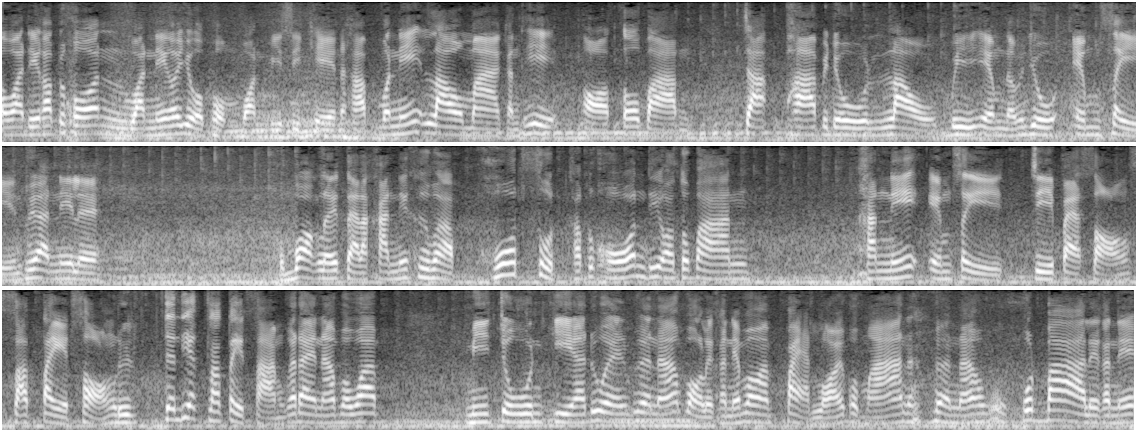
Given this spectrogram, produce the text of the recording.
สวัสดีครับทุกคนวันนี้ก็อยู่กับผมบอล BCK นะครับ วันนี้เรามากันที่ออโตบาน จะพาไปดูเหล่า BMW M4 เพื่อนนี่เลย ผมบอกเลยแต่ละคันนี้คือแบบโคตรสุดครับทุกคนที่ออโตบาน คันนี้ M4 G82 สเตท2หรือจะเรียกสเตท3ก็ได้นะ เพราะว่ามีจูนเกียร์ด้วยเพื่อนนะ บอกเลยคันนี้ประมาณ 800 กว่าม้านะเพื่อนนะโคตรบ้าเลยคันนี้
